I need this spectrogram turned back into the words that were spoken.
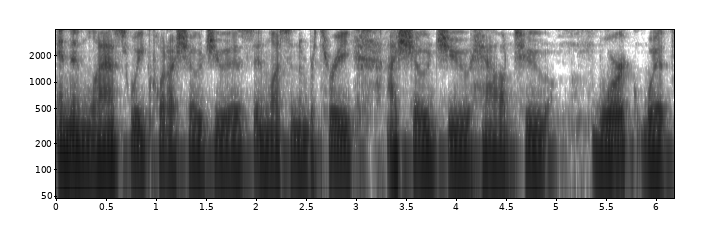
And then last week, what I showed you is in lesson number three, I showed you how to work with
